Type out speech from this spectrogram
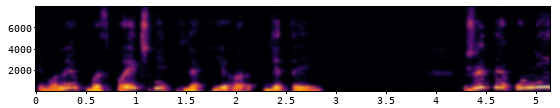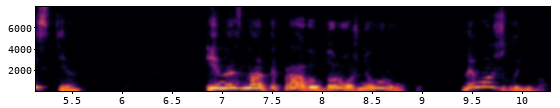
і вони безпечні для ігор дітей. Жити у місті і не знати правил дорожнього руху неможливо.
